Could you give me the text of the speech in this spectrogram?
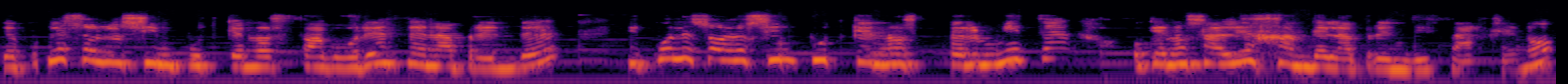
de cuáles son los inputs que nos favorecen aprender y cuáles son los inputs que nos permiten o que nos alejan del aprendizaje, ¿no?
